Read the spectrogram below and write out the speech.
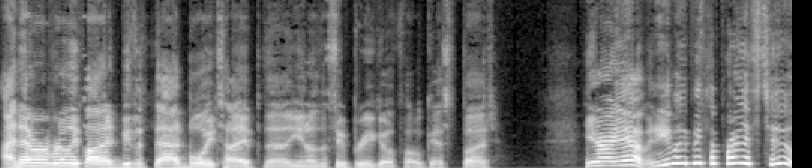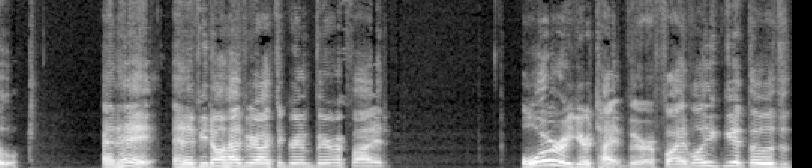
I never really thought I'd be the sad boy type, the you know the super ego focused, but here I am, and you might be surprised too. And hey, and if you don't have your octagram verified or your type verified, well, you can get those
